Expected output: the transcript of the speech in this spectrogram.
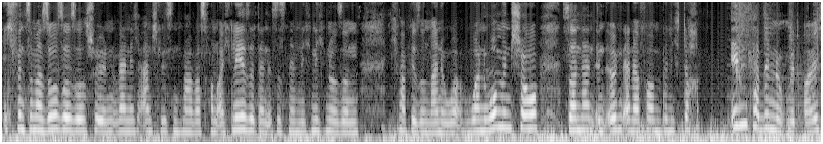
Ich finde es immer so, so, so schön, wenn ich anschließend mal was von euch lese. Dann ist es nämlich nicht nur so ein, ich habe hier so meine One-Woman-Show, sondern in irgendeiner Form bin ich doch in Verbindung mit euch,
